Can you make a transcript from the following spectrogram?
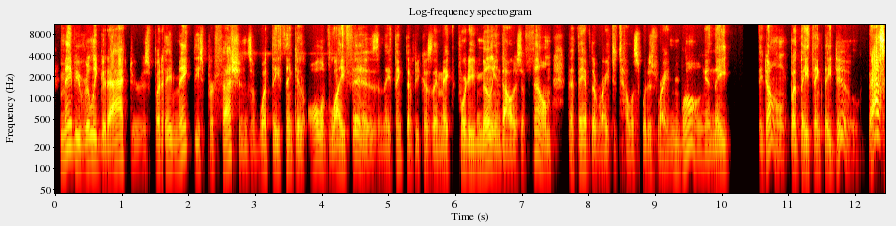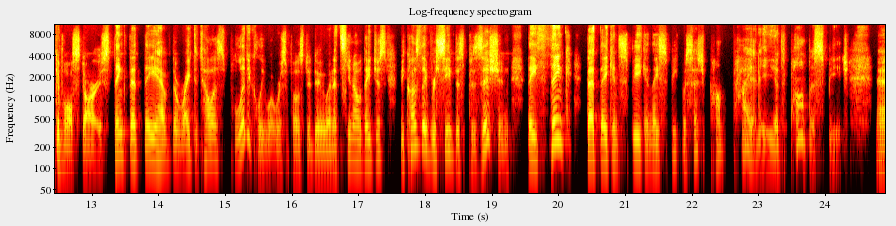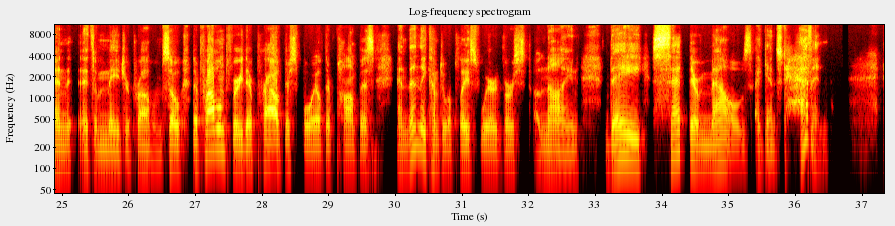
may be really good actors, but they make these professions of what they think is all of life is. And they think that because they make $40 million a film, that they have the right to tell us what is right and wrong. And they they don't, but they think they do. Basketball stars think that they have the right to tell us politically what we're supposed to do. And it's, you know, they just, because they've received this position, they think that they can speak and they speak with such pomp- piety. It's pompous speech. And it's a major problem. So they're problem free, they're proud, they're spoiled, they're pompous. And then they come to a place where, verse nine, they set their mouths against heaven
